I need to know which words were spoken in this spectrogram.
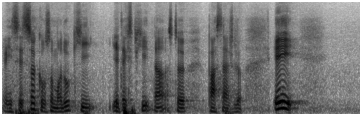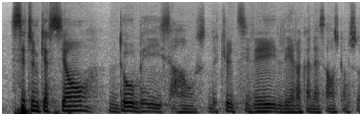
Et c'est ça, grosso modo, qui est expliqué dans ce passage-là. Et c'est une question d'obéissance, de cultiver les reconnaissances comme ça.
